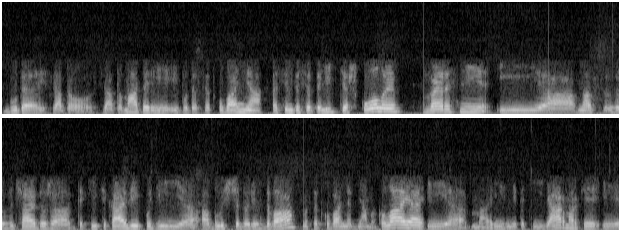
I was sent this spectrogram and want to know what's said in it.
буде і свято свято матері, і буде святкування 70-ліття школи в вересні, і а, в нас зазвичай дуже такі цікаві події а, ближче до Різдва, святкування Дня Миколая і а, різні такі ярмарки. І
